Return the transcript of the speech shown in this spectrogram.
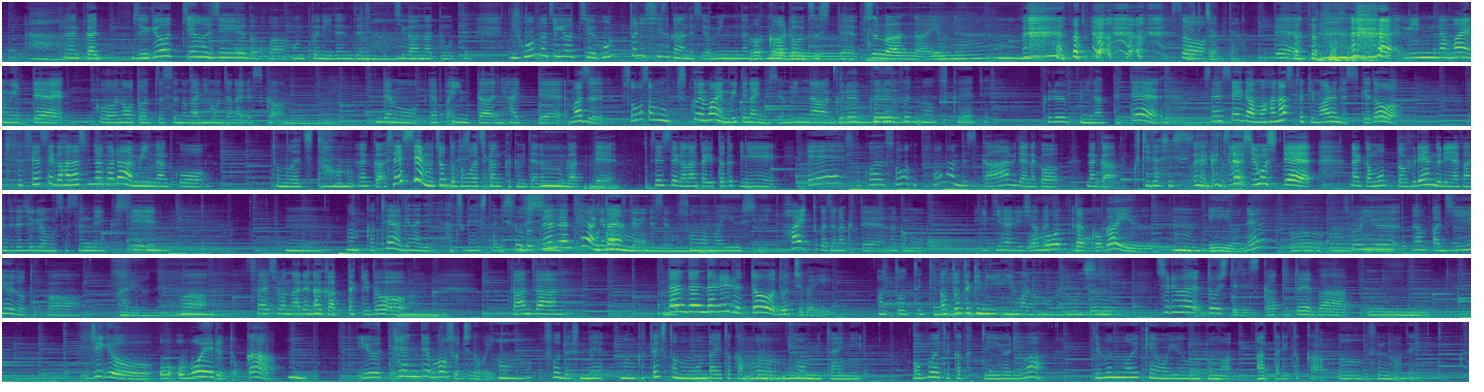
なんか授業中の自由度は本当に全然違うなと思って。日本の授業中本当に静かなんですよ。みんなノート写して。つまんないよね。言そっちゃった。うで みんな前向いてこうノート写すのが日本じゃないですか。でもやっぱインターに入ってまずそもそも机前向いてないんですよ。みんなグループグループの机で。グループになってて先生がまあ話す時もあるんですけどせ先生が話しながらみんなこう友達と。なんか先生もちょっと友達感覚みたいな部分があって、先生が何か言った時に「えー、そこはそうそうなんですか?」みたいなこうなんか口出しし 口出しもしてなんかもっとフレンドリーな感じで授業も進んでいくうし、ん。うん。なんか手挙げないで発言したりするし全然手挙げなくてもいいんですよ。そのまま言うし、はい」とかじゃなくてなんかもういきなり喋っても。思った子が言う、うん。いいよね、うんうん、そういうなんか自由度とかあるよね。は最初は慣れなかったけど、うん。だんだんだんだん慣れるとどっちがいい、圧倒的に。圧倒的に今の方がいい。楽しい、うん、それはどうしてですか？例えばうん授業を覚えるとかうん。いう点でもそっちの方がいいと。あーそうですね。なんかテストの問題とかもうん。日本みたいに覚えて書くっていうよりは自分の意見を言うものもあったりとかうん。するので。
